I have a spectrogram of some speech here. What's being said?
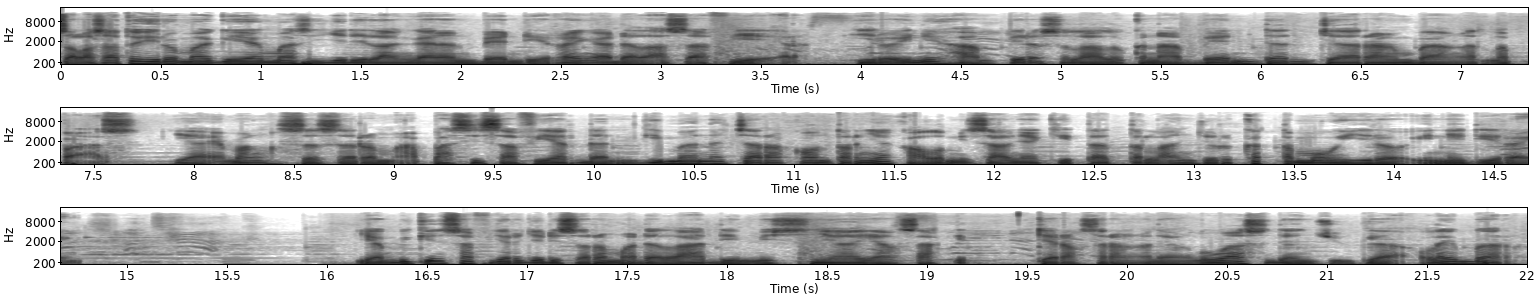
Salah satu hero mage yang masih jadi langganan band di rank adalah Xavier. Hero ini hampir selalu kena ban dan jarang banget lepas. Ya emang seserem apa sih Xavier dan gimana cara counternya kalau misalnya kita terlanjur ketemu hero ini di rank? Yang bikin Xavier jadi serem adalah damage-nya yang sakit, jarak serangan yang luas dan juga lebar,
